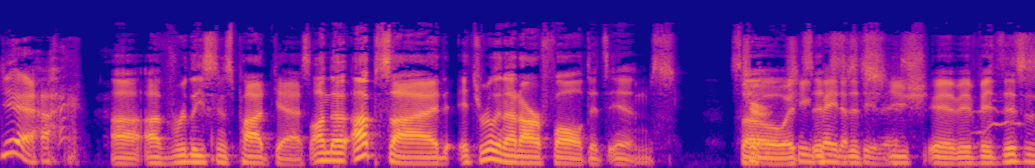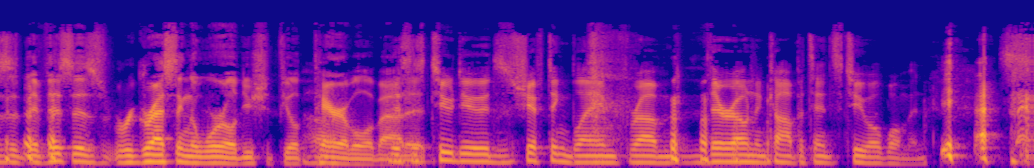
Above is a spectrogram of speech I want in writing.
yeah. uh, of releasing this podcast. On the upside, it's really not our fault. It's M's. So Sure, it's, it's, it's- you this. sh- if if this is if this is regressing the world, you should feel oh, terrible about it. This is two dudes shifting blame from their own incompetence to a woman. yes,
